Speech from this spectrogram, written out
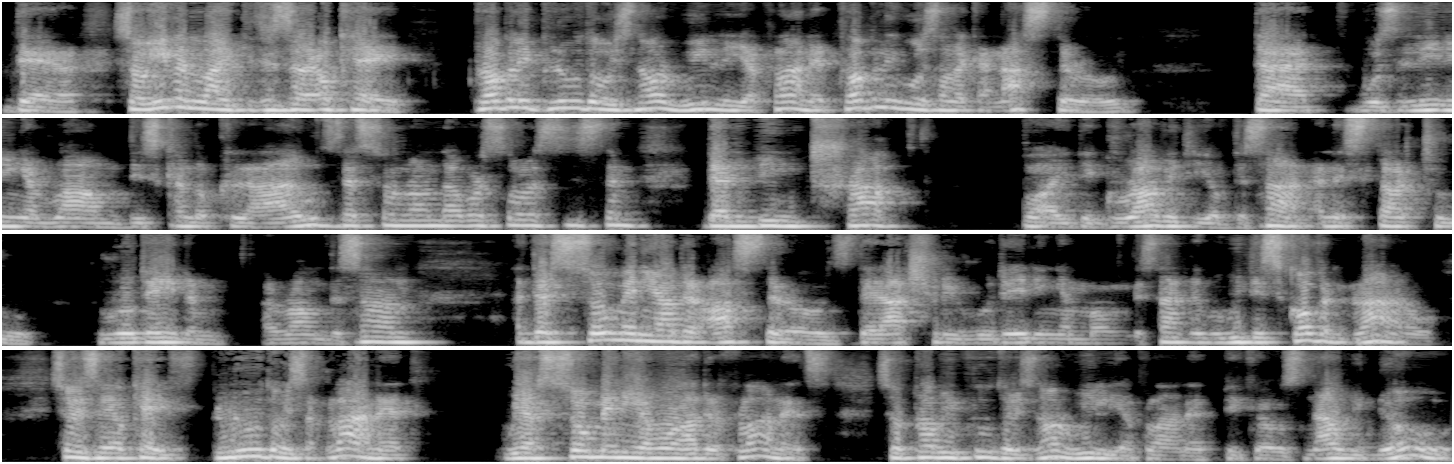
there. So even like this is like, okay, probably Pluto is not really a planet. Probably was like an asteroid that was living around these kind of clouds that surround our solar system that being trapped by the gravity of the sun and they start to rotate them around the sun. And there's so many other asteroids that are actually rotating among the sun that we discovered now. So you say, okay, Pluto is a planet, we have so many of our other planets. So probably Pluto is not really a planet because now we know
